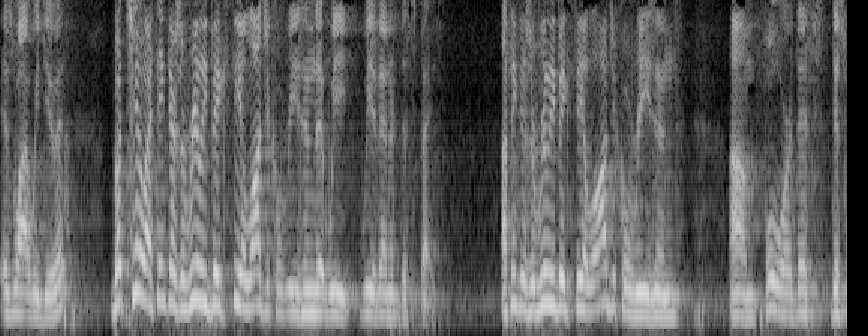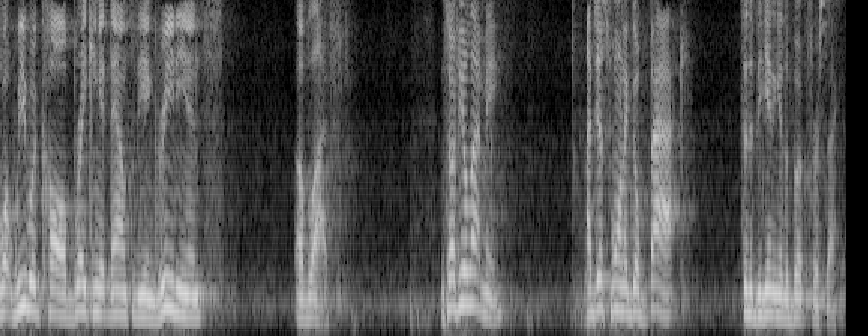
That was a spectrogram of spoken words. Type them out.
is why we do it. But two, I think there's a really big theological reason that we, we have entered this space. I think there's a really big theological reason um, for this, this, what we would call breaking it down to the ingredients of life. And so, if you'll let me, I just want to go back to the beginning of the book for a second.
